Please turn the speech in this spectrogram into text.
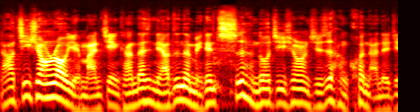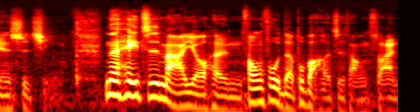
然后鸡胸肉也蛮健康，但是你要真的每天吃很多鸡胸肉，其实是很困难的一件事情。那黑芝麻有很丰富的不饱和脂肪酸，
